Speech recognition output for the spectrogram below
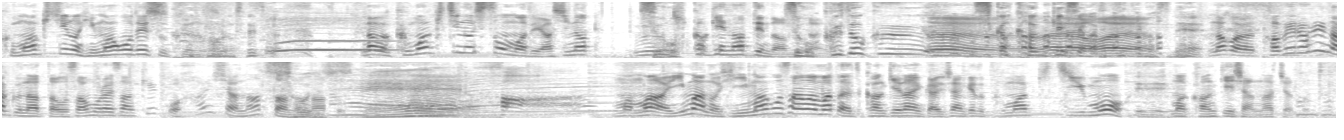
熊吉のひ孫です」って言うんですよ。なんか熊吉の子孫まで養うきっかけになってんだみたいな。続々歯科関係者が出てきますね、なんか食べられなくなったお侍さん結構歯医者になったんだなと。そうですね。はまあまあ今のひ孫さんはまた関係ないかもしれないけど熊吉も、ええ。まあ、関係者になっちゃった本当で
